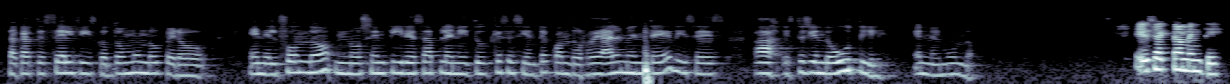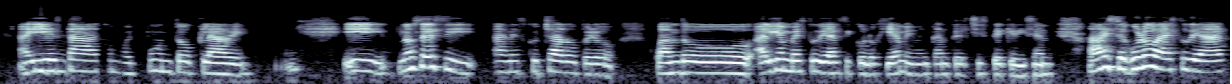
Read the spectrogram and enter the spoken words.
sacarte selfies con todo el mundo, pero en el fondo no sentir esa plenitud que se siente cuando realmente dices, ah, estoy siendo útil en el mundo. Exactamente, ahí está como el punto clave. Y no sé si han escuchado, pero cuando alguien va a estudiar psicología, a mí me encanta el chiste que dicen, ay, seguro va a estudiar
